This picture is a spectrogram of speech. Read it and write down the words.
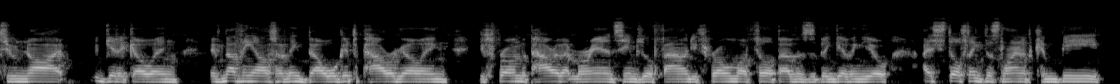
to not get it going. If nothing else, I think Bell will get the power going. You throw in the power that Moran seems to have found. You throw in what Phillip Evans has been giving you. I still think this lineup can be,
